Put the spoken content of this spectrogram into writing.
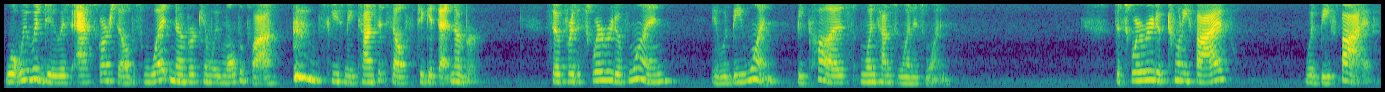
what we would do is ask ourselves what number can we multiply, excuse me, times itself to get that number. So for the square root of 1, it would be 1 because 1 times 1 is 1. The square root of 25 would be 5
